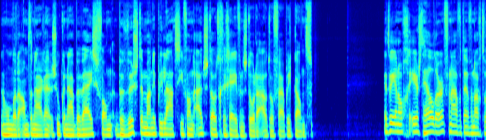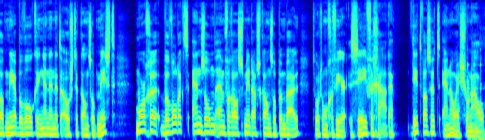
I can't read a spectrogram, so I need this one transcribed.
De honderden ambtenaren zoeken naar bewijs van bewuste manipulatie van uitstootgegevens door de autofabrikant. Het weer nog eerst helder. Vanavond en vannacht wat meer bewolking en in het oosten kans op mist. Morgen bewolkt en zon en vooral smiddags kans op een bui. Het wordt ongeveer 7 graden. Dit was het NOS Journaal.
